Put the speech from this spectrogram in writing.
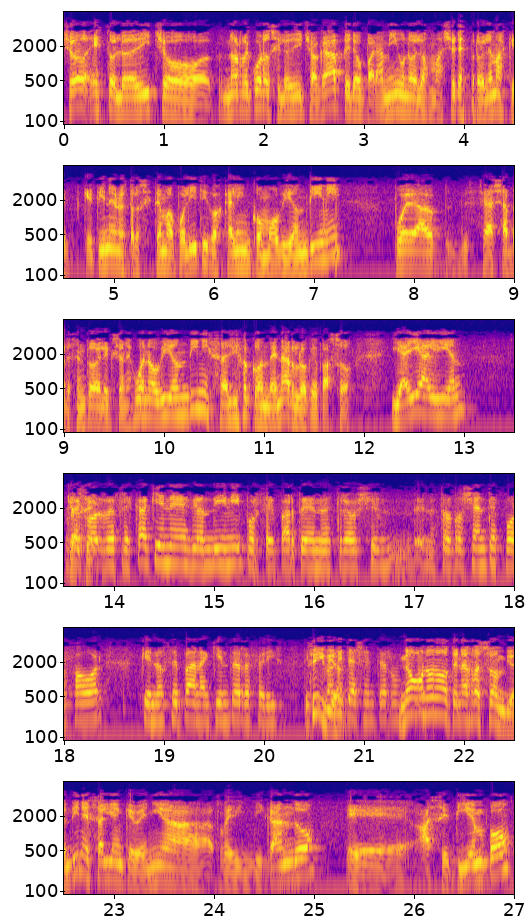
Yo esto lo he dicho, no recuerdo si lo he dicho acá, pero para mí uno de los mayores problemas que, tiene nuestro sistema político es que alguien como Biondini pueda se haya presentado a elecciones. Bueno, Biondini salió a condenar lo que pasó. Y hay alguien refresca quién es Biondini por ser parte de, nuestro, de nuestros oyentes, por favor, que no sepan a quién te referís. Sí, no, no, no, tenés razón. Biondini es alguien que venía reivindicando eh, hace tiempo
